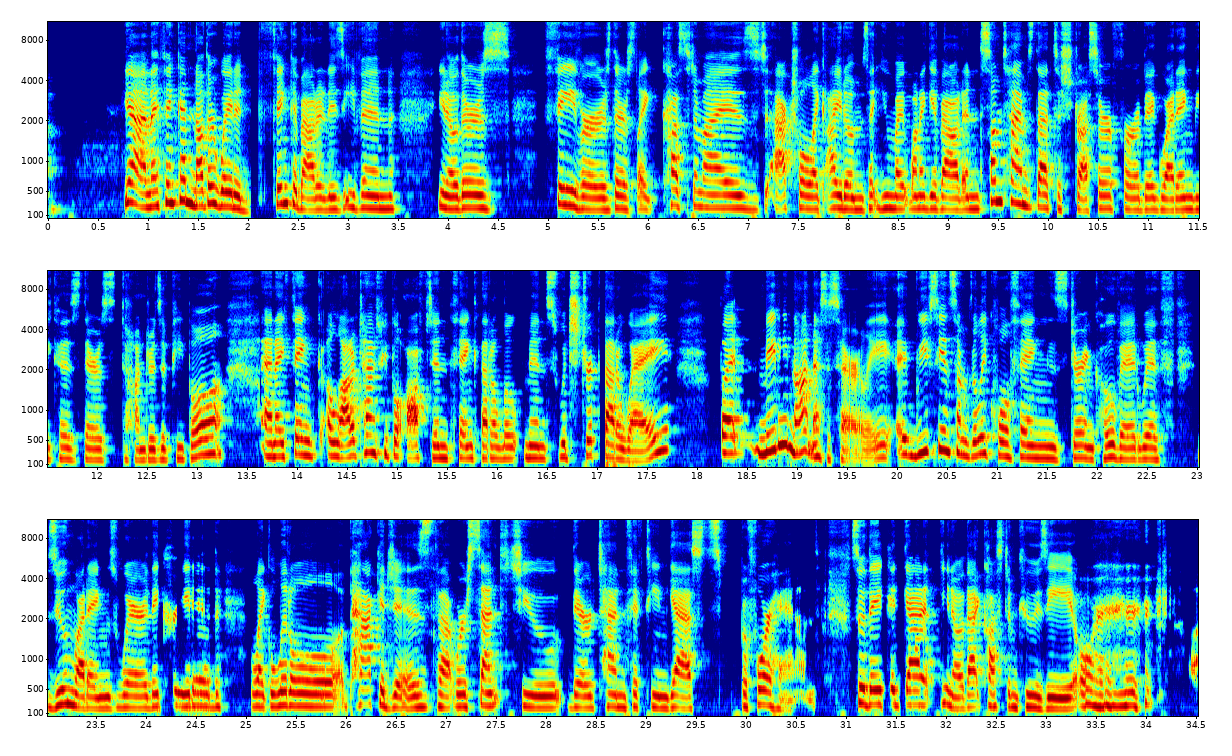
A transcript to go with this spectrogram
Yeah. And I think another way to think about it is even, you know, there's, favors there's like customized actual like items that you might want to give out and sometimes that's a stressor for a big wedding because there's hundreds of people and i think a lot of times people often think that elopements would strip that away but maybe not necessarily. Eh, we've seen some really cool things during COVID with Zoom weddings where they created like little packages that were sent to their 10, 15 guests beforehand. So they could get, you know, that custom koozie or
